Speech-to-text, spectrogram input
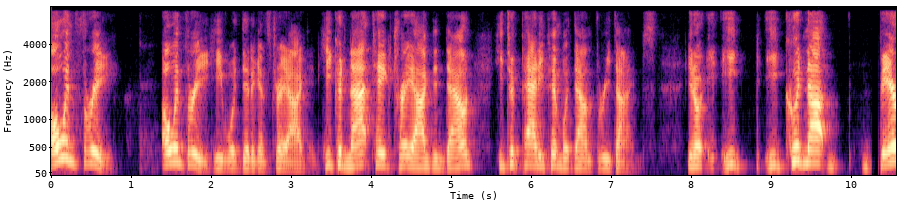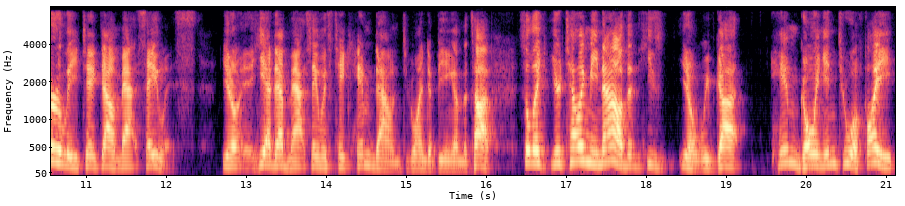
0 and 3. 0 and 3 he did against Trey Ogden. He could not take Trey Ogden down. He took Paddy Pimblett down three times. You know, he he could not barely take down Matt Sayles. You know, he had to have Matt Sayles take him down to wind up being on the top. So like you're telling me now that he's, you know, we've got him going into a fight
